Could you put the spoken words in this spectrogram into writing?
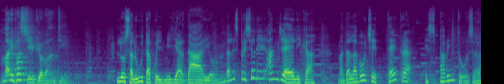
ma ripassi più avanti. Lo saluta quel miliardario, dall'espressione angelica, ma dalla voce tetra e spaventosa.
